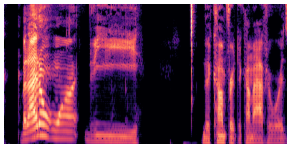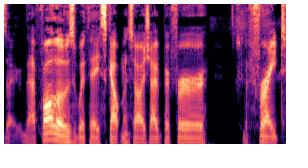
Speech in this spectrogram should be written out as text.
but I don't want the the comfort to come afterwards that, that follows with a scalp massage. I would prefer the fright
